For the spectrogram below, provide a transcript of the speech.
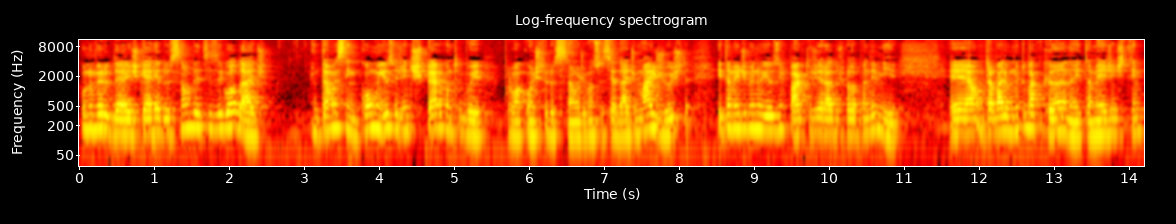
o número 10, que é a redução da desigualdade. Então, assim, com isso a gente espera contribuir para uma construção de uma sociedade mais justa e também diminuir os impactos gerados pela pandemia. É um trabalho muito bacana e também a gente tem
